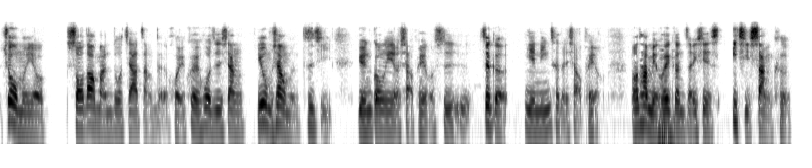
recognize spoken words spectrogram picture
就我们有收到蛮多家长的回馈，或者是像，因为我们像我们自己员工也有小朋友是这个年龄层的小朋友，然后他们也会跟着一些一起上课，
